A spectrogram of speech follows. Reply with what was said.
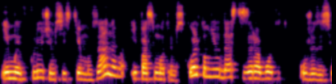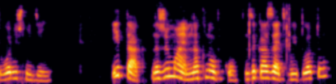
И мы включим систему заново и посмотрим, сколько мне удастся заработать уже за сегодняшний день. Итак, нажимаем на кнопку «Заказать выплату».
